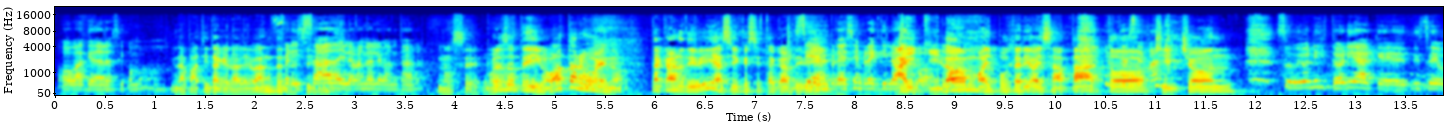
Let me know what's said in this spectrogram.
¿O va a quedar así como La patita que la levanten. frisada y la van a levantar? No sé. Por eso te digo, va a estar bueno. Está Cardi B, así que si está Cardi B. Siempre, siempre hay quilombo. Hay quilombo, hay puterío, hay zapato, chichón. Subí una historia que dice,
